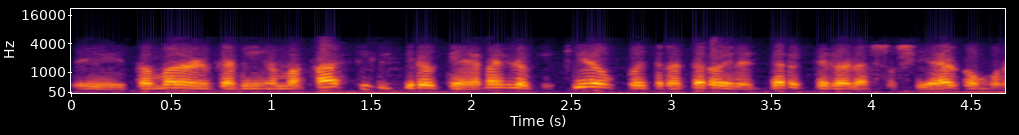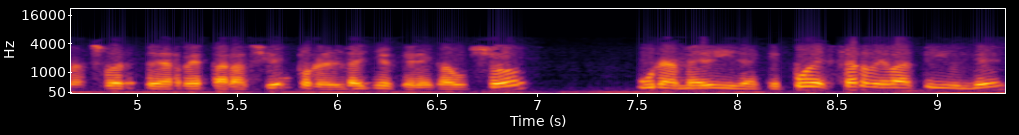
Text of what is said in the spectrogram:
eh, tomaron el camino más fácil y creo que además lo que hicieron fue tratar de vendérselo a la sociedad como una suerte de reparación por el daño que le causó una medida que puede ser debatible,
